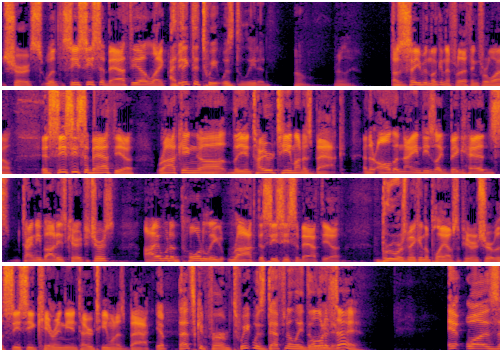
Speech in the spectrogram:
shirts with CC Sabathia, like I think the tweet was deleted. Oh, really? I was gonna say you've been looking for that thing for a while. It's CC Sabathia rocking uh, the entire team on his back, and they're all the '90s like big heads, tiny bodies caricatures. I would have totally rocked the CC Sabathia Brewers making the playoffs appearance shirt with CC carrying the entire team on his back. Yep, that's confirmed. Tweet was definitely Well, deleted. what did it say? It was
